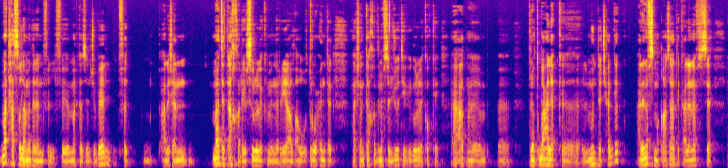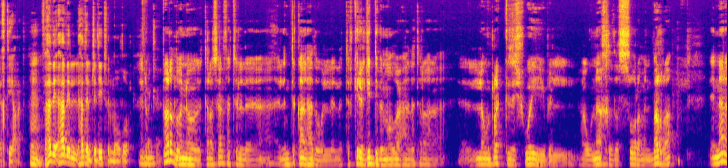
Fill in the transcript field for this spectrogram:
ما تحصلها مثلا في في مركز الجبيل علشان ما تتأخر يرسلوا لك من الرياض أو تروح انت عشان تأخذ نفس الجوتي فيقولوا لك okay عطنا آه، بنطبع لك آه، المنتج حقك على نفس مقاساتك على نفس اختيارك. فهذا هذا هذا الجديد في الموضوع. يعني برضو إنه ترى سالفة ال- الانتقال هذا والتفكير الجدي بالموضوع هذا ترى لو نركز شوي بال أو ناخذ الصورة من برا ال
